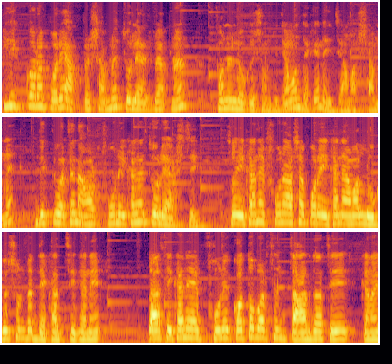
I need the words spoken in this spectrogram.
ক্লিক করার পরে আপনার সামনে চলে আসবে আপনার ফোনের লোকেশনটি যেমন দেখেন, এই যে আমার সামনে দেখতে পাচ্ছেন, আমার ফোন এখানে চলে আসছে। সো এখানে ফোনে আসার পরে এখানে আমার লোকেশনটা দেখাচ্ছে এখানে। প্লাস এখানে ফোনে কত পার্সেন্ট চার্জ আছে? এখানে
